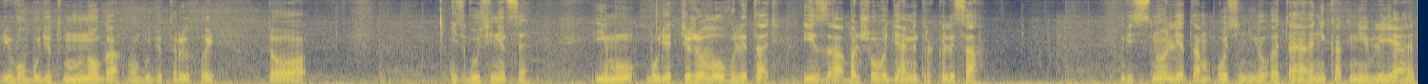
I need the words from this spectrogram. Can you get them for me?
его будет много, он будет рыхлый, то из гусеницы ему будет тяжело вылетать из-за большого диаметра колеса весной, летом, осенью это никак не влияет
